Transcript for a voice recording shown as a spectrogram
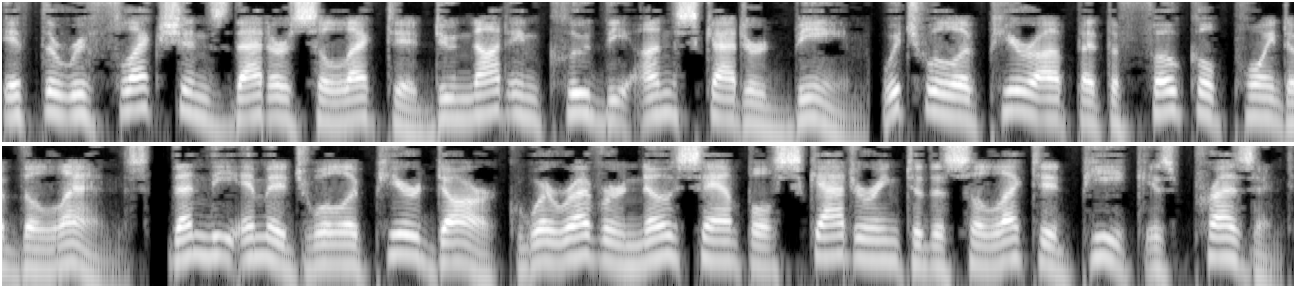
If the reflections that are selected do not include the unscattered beam which will appear up at the focal point of the lens, then the image will appear dark wherever no sample scattering to the selected peak is present,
